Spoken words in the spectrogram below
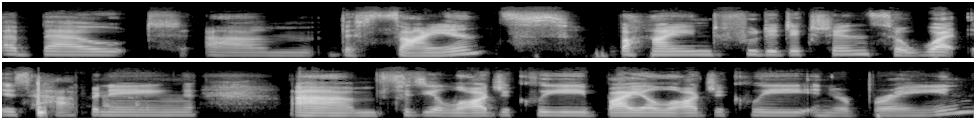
about um, the science behind food addiction. So, what is happening um, physiologically, biologically in your brain.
